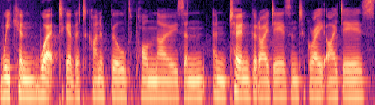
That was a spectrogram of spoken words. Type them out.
we can work together to kind of build upon those and and turn good ideas into great ideas.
